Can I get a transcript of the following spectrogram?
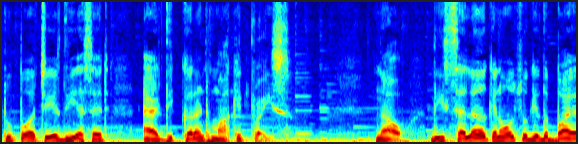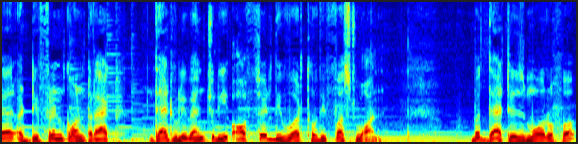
to purchase the asset at the current market price. Now, the seller can also give the buyer a different contract that will eventually offset the worth of the first one. But that is more of a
